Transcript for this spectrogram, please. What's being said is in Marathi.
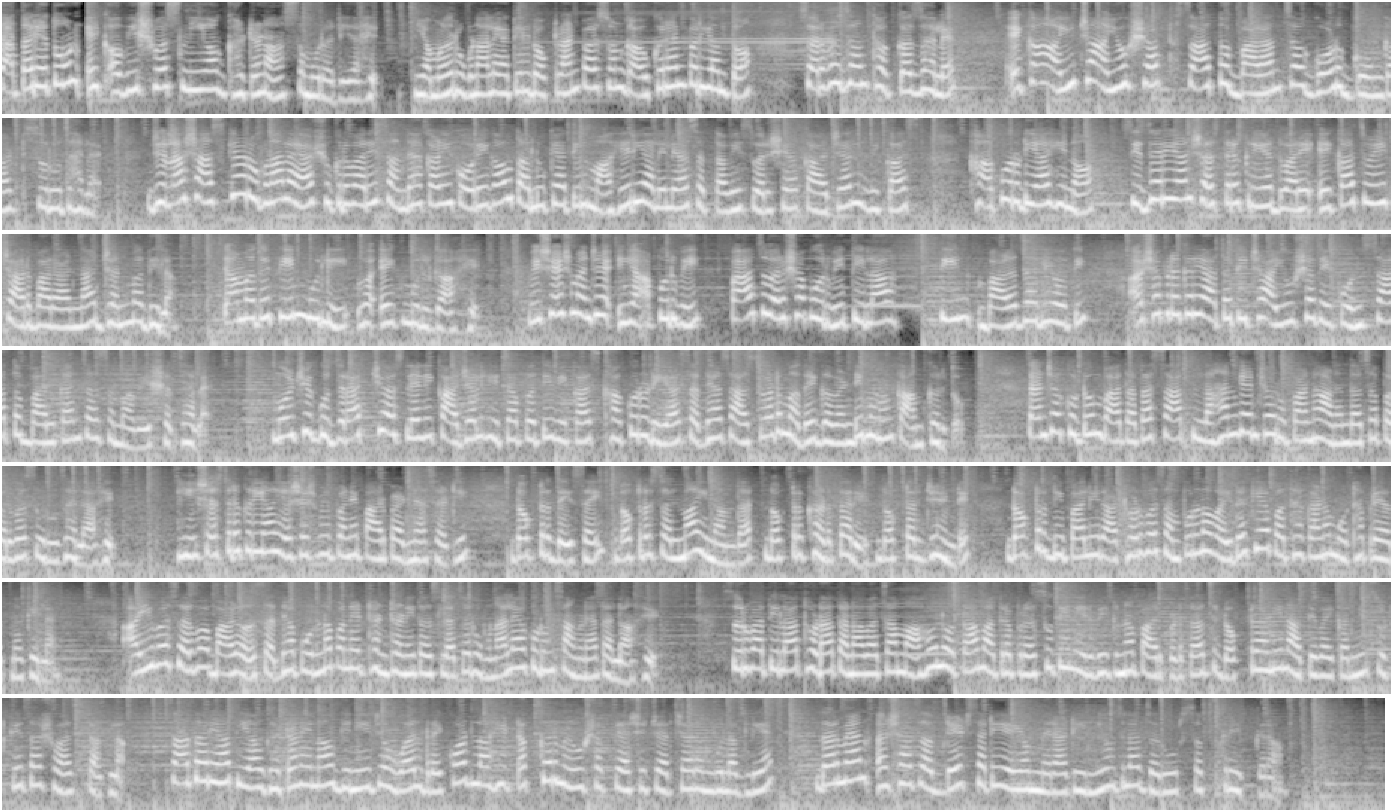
साताऱ्यातून एक अविश्वसनीय घटना समोर आली आहे. यामुळे रुग्णालयातील डॉक्टरांपासून गावकऱ्यांपर्यंत सर्वजण थक्क झाले. एका आईच्या आयुष्यात सात बाळांचा गोड गोंगाट सुरू झालाय. जिल्हा शासकीय रुग्णालयात शुक्रवारी संध्याकाळी कोरेगाव तालुक्यातील माहेरी आलेल्या सत्तावीस वर्षीय काजल विकास खाकुर्डिया हिनं सिझेरियन शस्त्रक्रियेद्वारे एकाच वेळी चार बाळांना जन्म दिला. त्यामध्ये तीन मुली व एक मुलगा आहे. विशेष म्हणजे यापूर्वी पाच वर्षापूर्वी तिला तीन बाळं झाली होती. अशा प्रकारे आता तिच्या आयुष्यात एकूण सात बालकांचा समावेश झालाय. मूळची गुजरातची असलेली काजल हिचा पती विकास खाकुर्डिया सध्या सासवडमध्ये गवंडी म्हणून काम करतो. त्यांच्या कुटुंबात आता सात लहानग्यांच्या रूपानं आनंदाचा पर्व सुरू झाला आहे. ही शस्त्रक्रिया यशस्वीपणे पार पाडण्यासाठी doctor Desai doctor Salma Inamdar doctor Khadtare doctor Zende doctor Deepali Rathod व संपूर्ण वैद्यकीय पथकानं मोठा प्रयत्न केलाय. आई व सर्व बाळं सध्या पूर्णपणे ठणठणीत असल्याचं रुग्णालयाकडून सांगण्यात आलं आहे. सुरुवातीला थोडा तणावाचा माहोल होता मात्र प्रसूती निर्विघ्न पार पडताच डॉक्टर आणि नातेवाईकांनी सुटकेचा श्वास टाकला. साताऱ्यात या घटनेनं गिनीज वर्ल्ड रेकॉर्डलाही टक्कर मिळू शकते अशी चर्चा रंगू लागली आहे दरम्यान अशाच अपडेटसाठी एम मराठी न्यूजला जरूर सबस्क्राईब करा.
